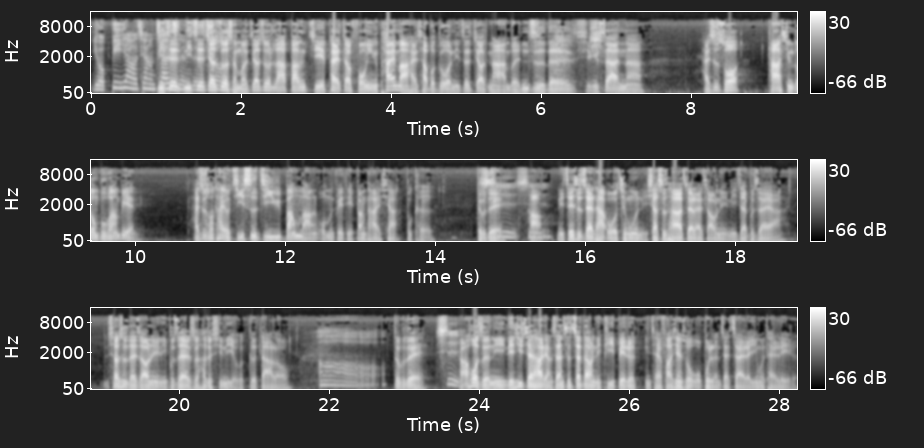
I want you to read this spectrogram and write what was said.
有必要这样你这你这叫做什么？叫做拉帮结派，叫逢迎拍马还差不多。你这叫哪门子的行善呢、还是说他行动不方便？还是说他有急事急于帮忙，我们非得帮他一下不可？对不对？是是好，你这次载他，我请问你，下次他再来找你，你在不在啊？下次来找你，你不在的时候，他就心里有个疙瘩喽，哦，对不对？是啊，或者你连续载他两三次，载到你疲惫了，你才发现说我不能再载了，因为太累了。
